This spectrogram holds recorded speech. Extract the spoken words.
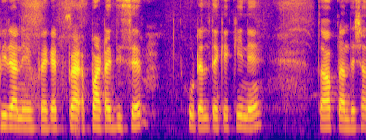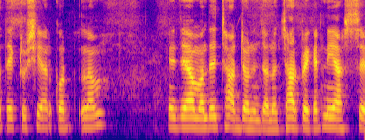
বিরিয়ানির প্যাকেট পাঠাই দিছে হোটেল থেকে কিনে। তো আপনাদের সাথে একটু শেয়ার করলাম। এই যে আমাদের চারজনের জন্য চার প্যাকেট নিয়ে আসছে।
